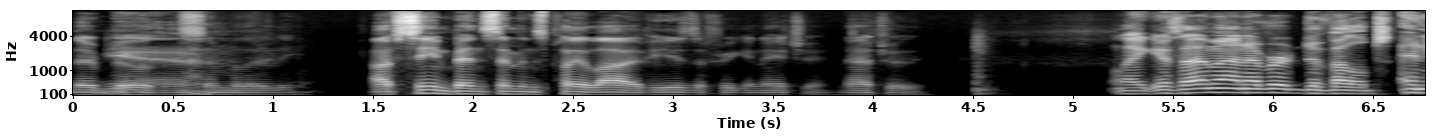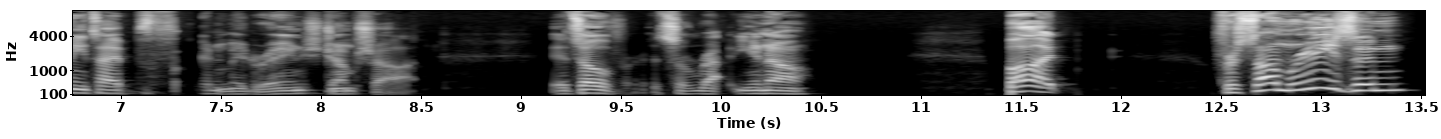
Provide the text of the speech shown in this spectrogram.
They're built Yeah. similarly. I've seen Ben Simmons play live. He is a freak of nature, naturally. Like if that man ever develops any type of fucking mid range jump shot, it's over. It's a ra- you know. But for some reason,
